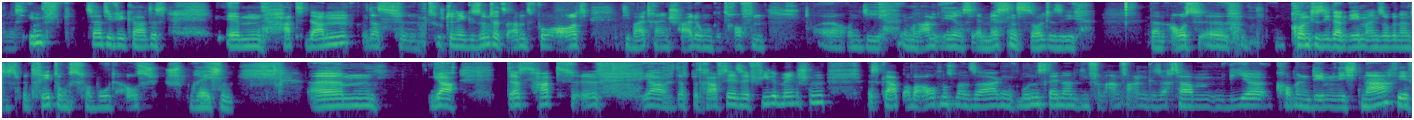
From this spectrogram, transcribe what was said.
eines Impfzertifikates, ähm, hat dann das zuständige Gesundheitsamt vor Ort die weitere Entscheidung getroffen. Äh, und die im Rahmen ihres Ermessens sollte sie dann aus, äh, konnte sie dann eben ein sogenanntes Betretungsverbot aussprechen. Ähm, ja, das hat, äh, ja, das betraf sehr, sehr viele Menschen. Es gab aber auch, muss man sagen, Bundesländer, die von Anfang an gesagt haben, wir kommen dem nicht nach, wir,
